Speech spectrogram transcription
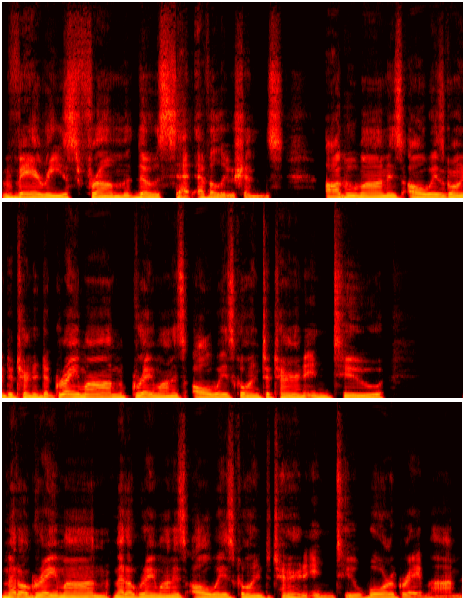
varies from those set evolutions. Agumon is always going to turn into Greymon. Greymon is always going to turn into Metal Greymon. Metal Greymon is always going to turn into War Greymon,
